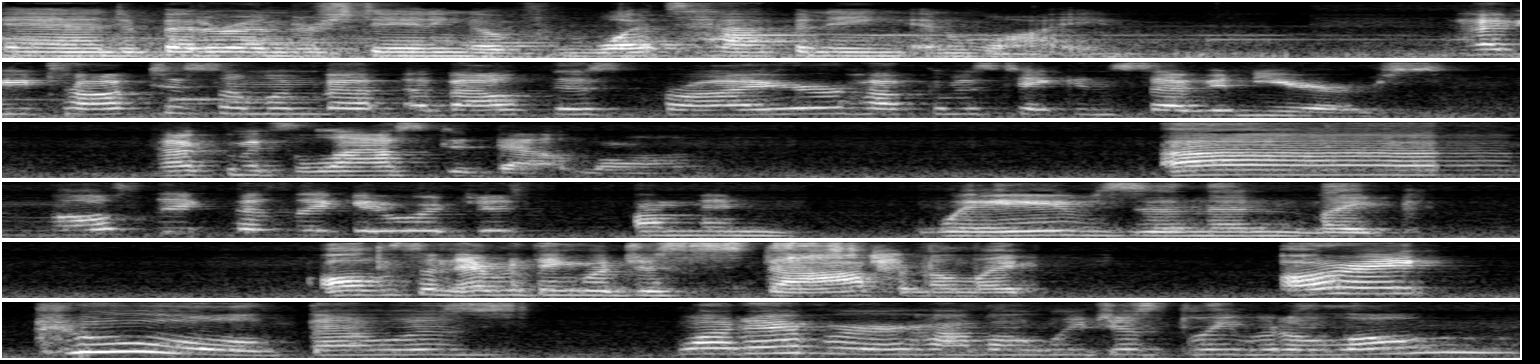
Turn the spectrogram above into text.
and a better understanding of what's happening and why. Have you talked to someone about, about this prior? How come it's taken seven years? How come it's lasted that long? Uh, mostly because like it would just come in waves, and then like all of a sudden everything would just stop, and I'm like, all right, cool, that was whatever. How about we just leave it alone?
